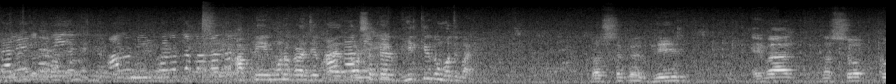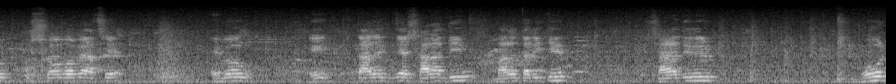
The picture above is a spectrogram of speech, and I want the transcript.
তাহলে তুমি আরও নির্ভরতা পাবা না। আপনি মনে করেন যে দর্শকের ভিড় কীরকম হতে পারে? দর্শকের ভিড় এবার দর্শক খুব উৎসবভাবে আছে এবং এই তারিখ যে সারাদিন বারো তারিখের সারাদিনের ভোট,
